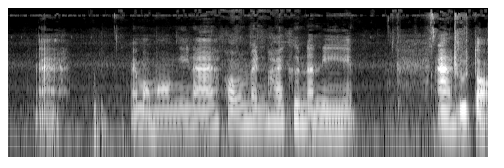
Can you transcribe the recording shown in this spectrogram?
ๆ อะแม่หมอมองงี้นะ เพราะมันเป็นไพ่ขึ้นอันนี้ อะดูต่อ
